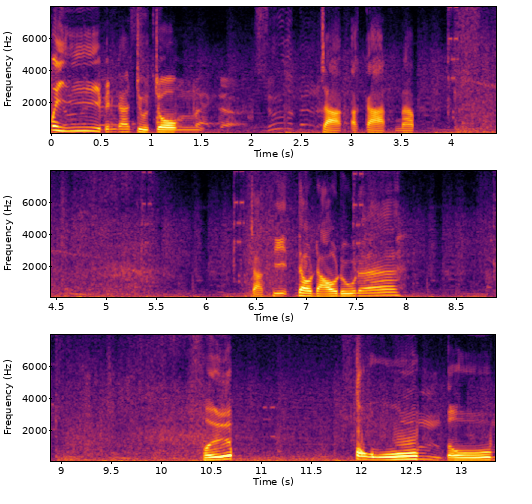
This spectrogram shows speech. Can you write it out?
ปีเป็นการจู่โจมจากอากาศนับ จากที่เดาๆดูนะฟืบตูมตูม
